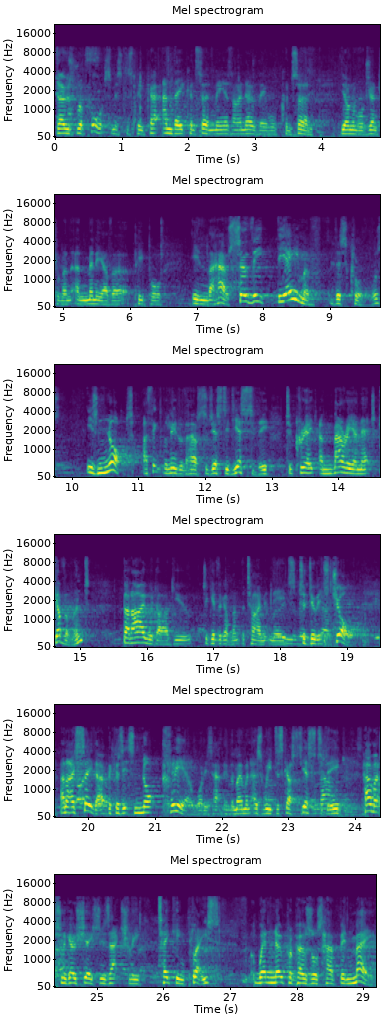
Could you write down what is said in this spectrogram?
those reports, Mr Speaker, and they concern me, as I know they will concern the honourable gentleman and many other people in the House. So the, the aim of this clause is not, I think the Leader of the House suggested yesterday, to create a marionette government, but I would argue to give the government the time it needs to do its job. And I say that because it's not clear what is happening at the moment, as we discussed yesterday, how much negotiation is actually taking place when no proposals have been made.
